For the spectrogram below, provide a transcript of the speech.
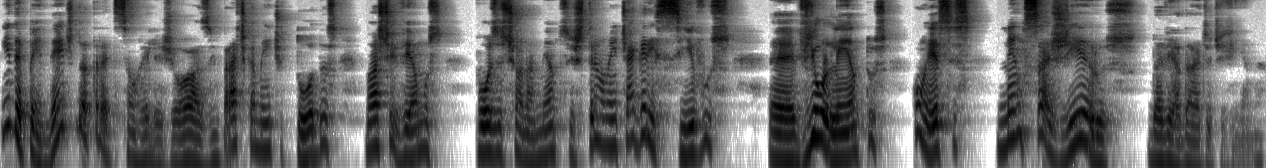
independente da tradição religiosa, em praticamente todas, nós tivemos posicionamentos extremamente agressivos é, violentos com esses mensageiros da verdade divina.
